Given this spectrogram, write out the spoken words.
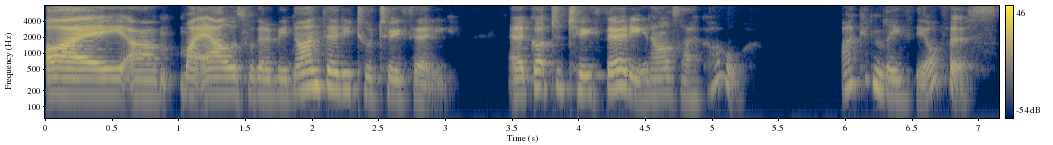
I um, my hours were going to be 9:30 till 2:30. And it got to 2:30 and I was like, "Oh, I can leave the office."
